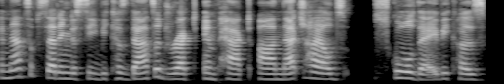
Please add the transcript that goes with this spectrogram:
And that's upsetting to see because that's a direct impact on that child's school day because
